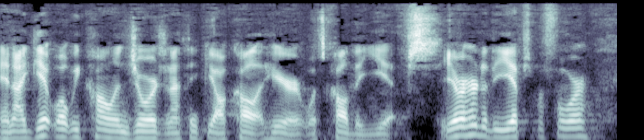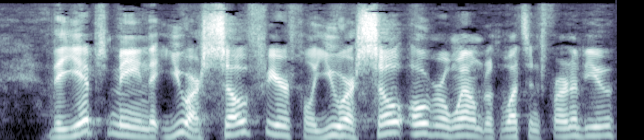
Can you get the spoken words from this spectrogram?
And I get what we call in Georgia, and I think y'all call it here, what's called the yips. You ever heard of the yips before? The yips mean that you are so fearful, you are so overwhelmed with what's in front of you,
